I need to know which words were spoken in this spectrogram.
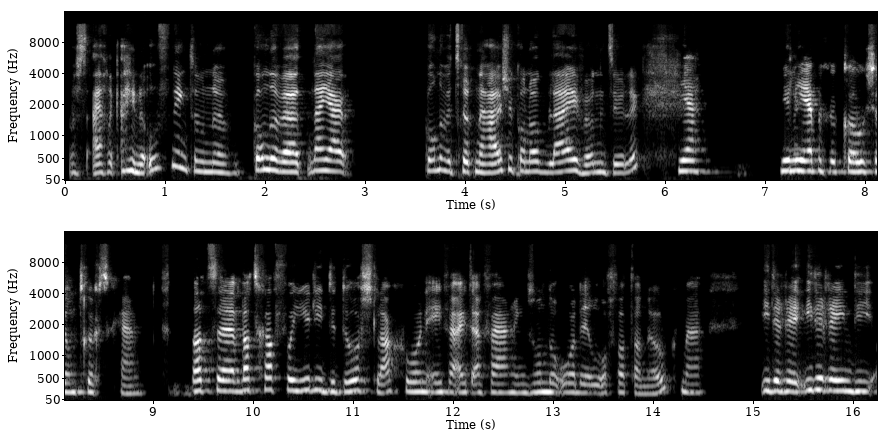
was het eigenlijk einde oefening. Toen eh, konden we, nou ja, konden we terug naar huis. Je kon ook blijven natuurlijk. Ja. Jullie hebben gekozen om terug te gaan. Wat, eh, wat gaf voor jullie de doorslag? Gewoon even uit ervaring, zonder oordeel of wat dan ook. Maar iedereen, iedereen die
